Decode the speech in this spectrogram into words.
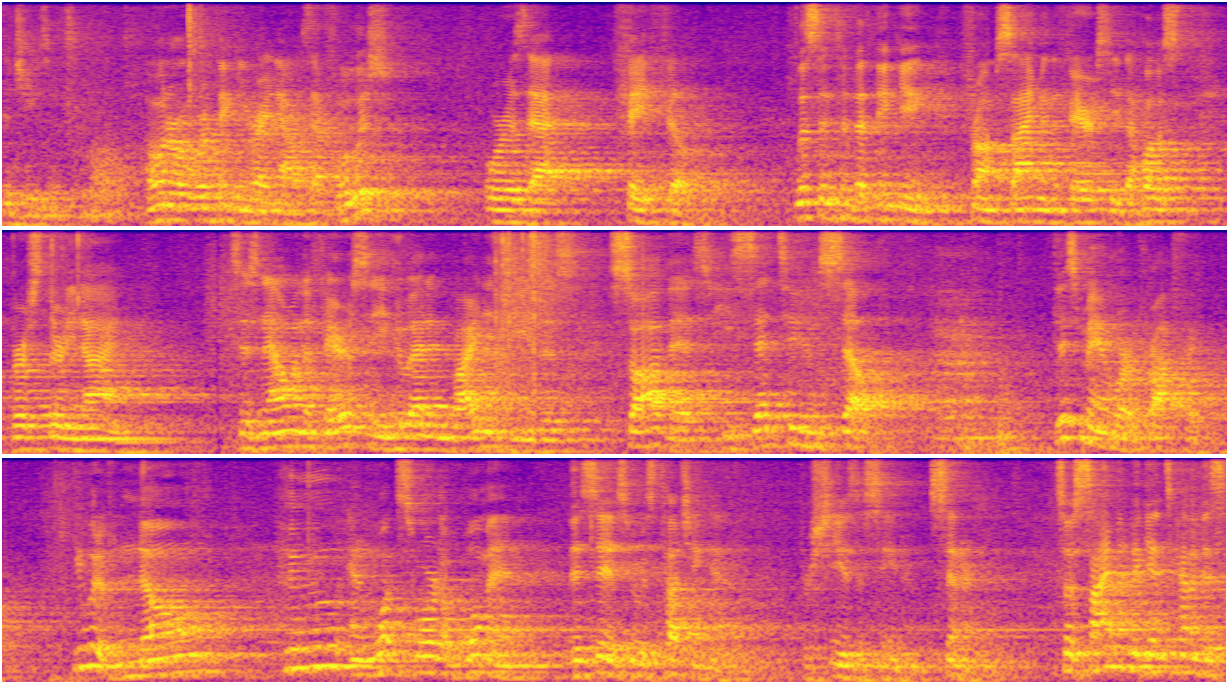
to Jesus. I wonder what we're thinking right now. Is that foolish or is that faith filled? Listen to the thinking from Simon the Pharisee, the host, verse 39. It says, Now when the Pharisee who had invited Jesus saw this, he said to himself, This man were a prophet. He would have known who and what sort of woman this is who is touching him, for she is a sinner. So Simon begins kind of this,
